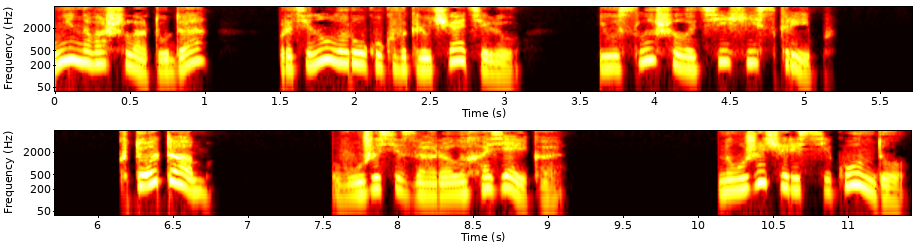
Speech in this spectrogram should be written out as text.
Нина вошла туда, протянула руку к выключателю и услышала тихий скрип. «Кто там?» В ужасе заорала хозяйка. Но уже через секунду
